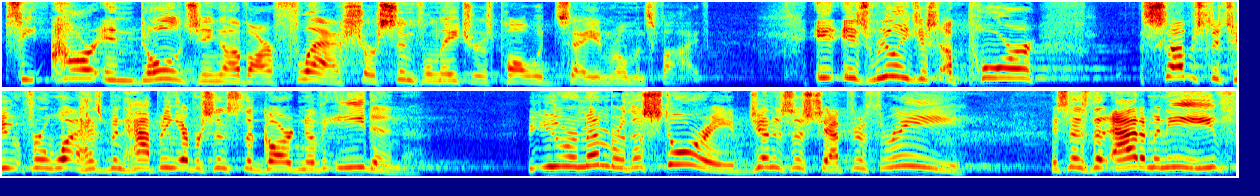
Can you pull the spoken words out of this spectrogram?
See, our indulging of our flesh or sinful nature, as Paul would say in Romans 5, is really just a poor substitute for what has been happening ever since the Garden of Eden. You remember the story, Genesis chapter 3. It says that Adam and Eve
